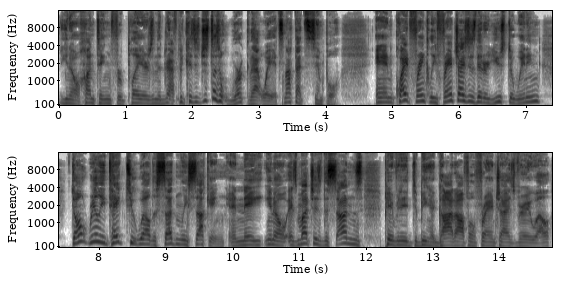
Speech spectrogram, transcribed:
you know, hunting for players in the draft because it just doesn't work that way. It's not that simple. And quite frankly, franchises that are used to winning don't really take too well to suddenly sucking. And they, you know, as much as the Suns pivoted to being a god awful franchise very well,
